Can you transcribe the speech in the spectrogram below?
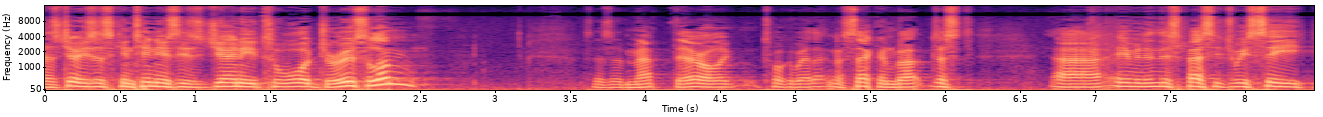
as Jesus continues his journey toward Jerusalem. There's a map there, I'll talk about that in a second, but just uh, even in this passage, we see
